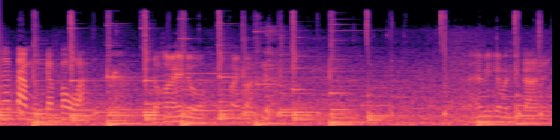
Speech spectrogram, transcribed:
หน้าตาเหมือนกันเปล่าวะเดี๋ยวค่อยให้ดูไปก่อนให้พี่แกมันจัดการเอง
